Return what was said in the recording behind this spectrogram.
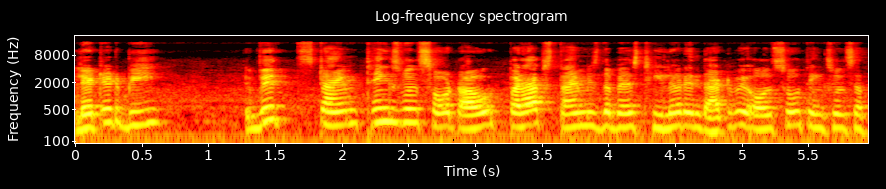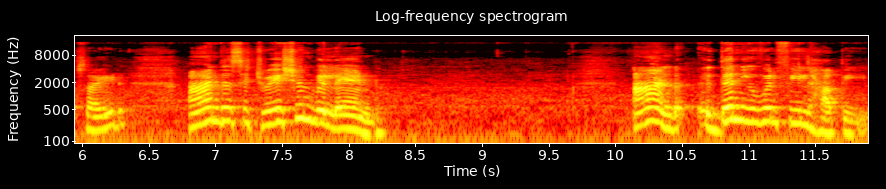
Let it be. With time things will sort out. Perhaps time is the best healer. In that way also things will subside. And the situation will end and then you will feel happy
